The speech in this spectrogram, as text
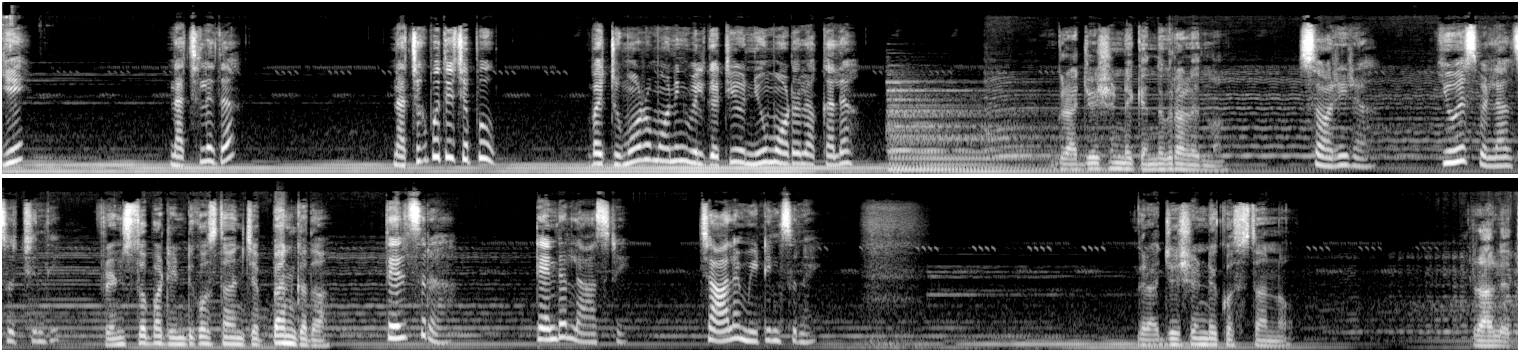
ఏ? నచ్చలేదా? నచ్చకపోతే చెప్పు. By tomorrow morning will get you new model ఆ కలర్. గ్రాడ్యుయేషన్ డేకి ఎందుకు రాలేదు మా సారీరా యూఎస్ వెళ్ళాల్సి వచ్చింది. ఫ్రెండ్స్తో పాటు ఇంటికి వస్తా అని చెప్పాను కదా. తెలుసురా. Tender last day. చాలా మీటింగ్స్ ఉన్నాయి. గ్రాడ్యుయేషన్ డేకి వస్తాను. రాలేదు.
